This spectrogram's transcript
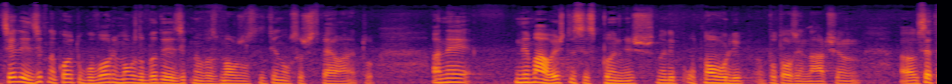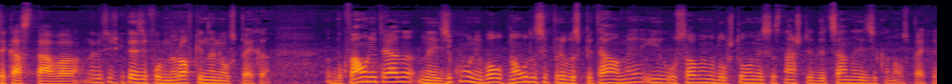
целият език, на който говори, може да бъде език на възможностите на осъществяването. А не, немавай, ще се спъниш, нали, отново ли по този начин, все така става, нали, всички тези формировки на неуспеха. Буквално ни трябва да, на езиково ниво отново да се превъзпитаваме и особено да общуваме с нашите деца на езика на успеха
